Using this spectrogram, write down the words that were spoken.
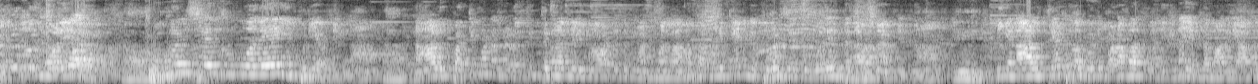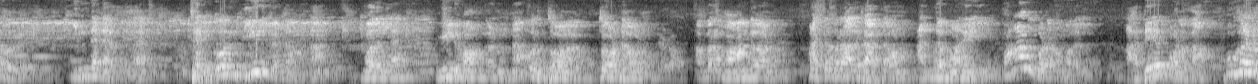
எப்போதும். புகழ் சேர்க்கும் போதே இப்படி அப்படின்னா. நாலு பட்டிமன்றம் நடத்தி திருநெல்வேலி மாவட்டத்துக்கு மட்டுமல்லாம தமிழுக்கே நீங்க புகழ் சேர்க்கும் போதே இந்த நிலைமை அப்படின்னா. நீங்க நாலு தியேட்டர்ல போயிட்டு படம் பார்த்து வந்தீங்கன்னா எந்த மாதிரியான ஒரு இந்த நேரத்துல சரி ஒரு வீடு கட்டணும்னா முதல்ல வீடு வாங்கணும்னா ஒரு தோ தோண்டணும் அப்புறம் வாங்கணும் அதுக்கப்புறம் அதை கட்டணும் அந்த மாதிரி பாடுபடணும் முதல்ல அதே போலதான் புகழ்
